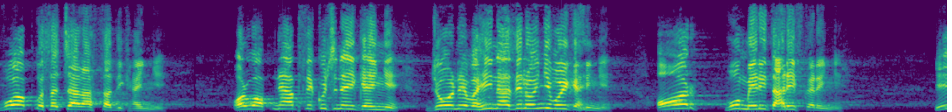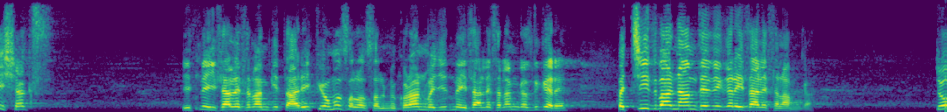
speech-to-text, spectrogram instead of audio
वो आपको सच्चा रास्ता दिखाएँगे। और वो अपने आप से कुछ नहीं कहेंगे। जो उन्हें वही नाजिल होंगी, वही कहेंगे। और वो मेरी तारीफ़ करेंगे। ये शख्स जिसने ईसा सलाम की तारीफ़ की, मोहम्मद सल्लल्लाहु अलैहि वसल्लम कुरान मजीद में ईसा सलाम का ज़िक्र है। पच्चीस बार नाम से ज़िक्र है ईसा सलाम का। तो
